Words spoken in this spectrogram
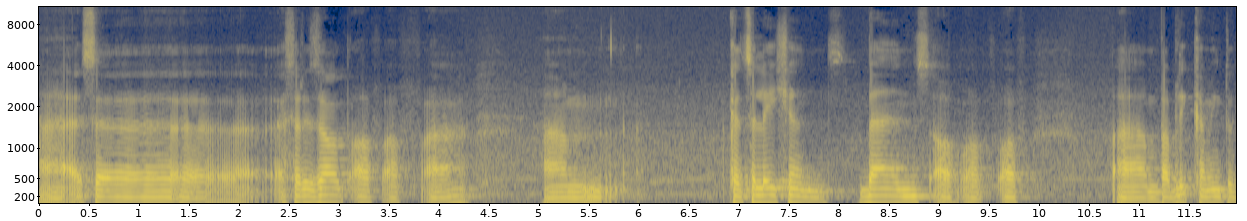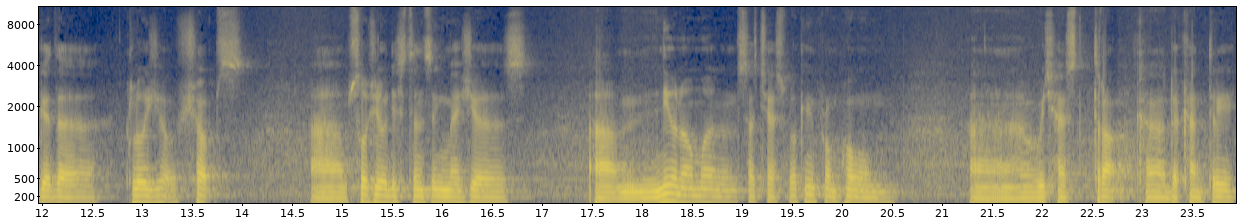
Uh, as, a, as a result of, of uh, um, cancellations, bans of, of, of um, public coming together, closure of shops, um, social distancing measures, um, new normal such as working from home, uh, which has struck uh, the country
